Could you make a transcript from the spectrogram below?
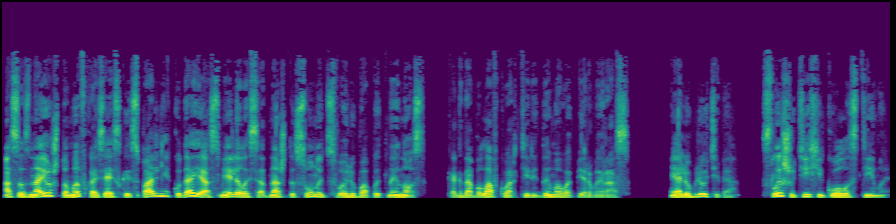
Осознаю, что мы в хозяйской спальне, куда я осмелилась однажды сунуть свой любопытный нос, когда была в квартире Дымова первый раз. Я люблю тебя. Слышу тихий голос Димы,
